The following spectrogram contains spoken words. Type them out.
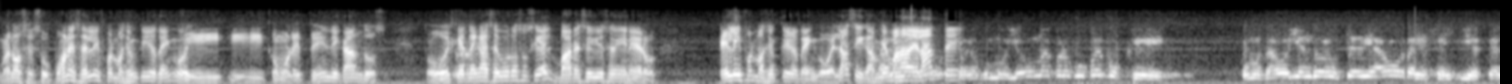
Bueno, se supone, esa es la información que yo tengo y, y como le estoy indicando, todo el que tenga seguro social va a recibir ese dinero. Es la información que yo tengo, ¿verdad? Si cambia más adelante, Pero, como yo me preocupé porque, como estaba oyendo a ustedes ahora, y, ese- y usted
